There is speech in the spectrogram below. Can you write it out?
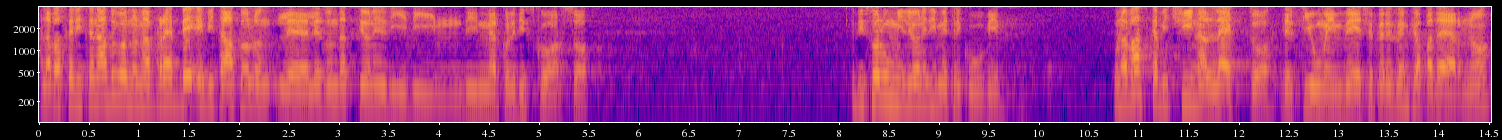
la vasca di Senago non avrebbe evitato l'esondazione di, di, di mercoledì scorso di solo un milione di metri cubi. Una vasca vicina al letto del fiume, invece, per esempio a Paderno,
